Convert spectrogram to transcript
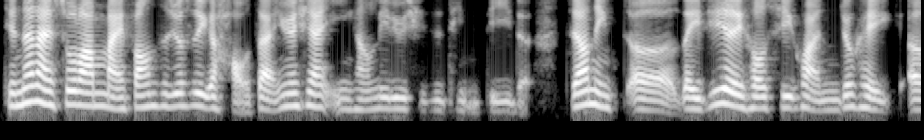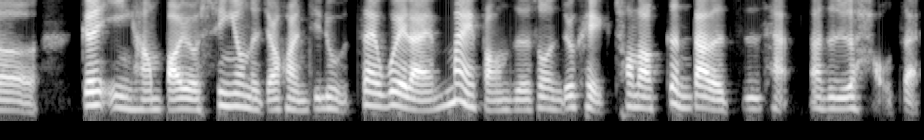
简单来说啦，买房子就是一个好债，因为现在银行利率其实挺低的，只要你呃累积了一头期款，你就可以呃跟银行保有信用的缴款记录，在未来卖房子的时候，你就可以创造更大的资产，那这就是好债。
